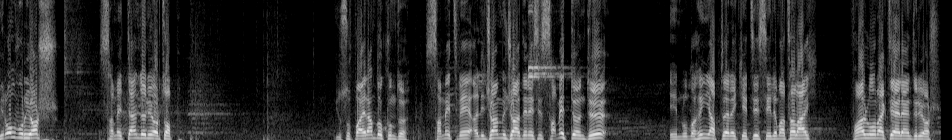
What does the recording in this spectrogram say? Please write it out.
Birol vuruyor. Samet'ten dönüyor top. Yusuf Bayram dokundu. Samet ve Alican mücadelesi. Samet döndü. Emrullah'ın yaptığı hareketi Selim Atalay faul olarak değerlendiriyor.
